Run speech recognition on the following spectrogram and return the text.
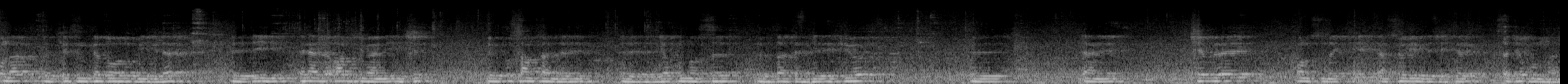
bunlar e, kesinlikle doğru bilgiler e, değil. Enerji arz güvenliği için e, bu santrallerin e, yapılması e, zaten gerekiyor. E, yani çevre konusundaki yani söyleyebilecekleri kısaca bunlar.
